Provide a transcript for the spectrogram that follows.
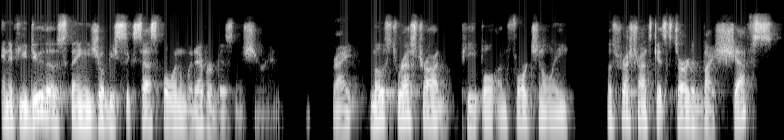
And if you do those things, you'll be successful in whatever business you're in, right? Most restaurant people, unfortunately, most restaurants get started by chefs.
